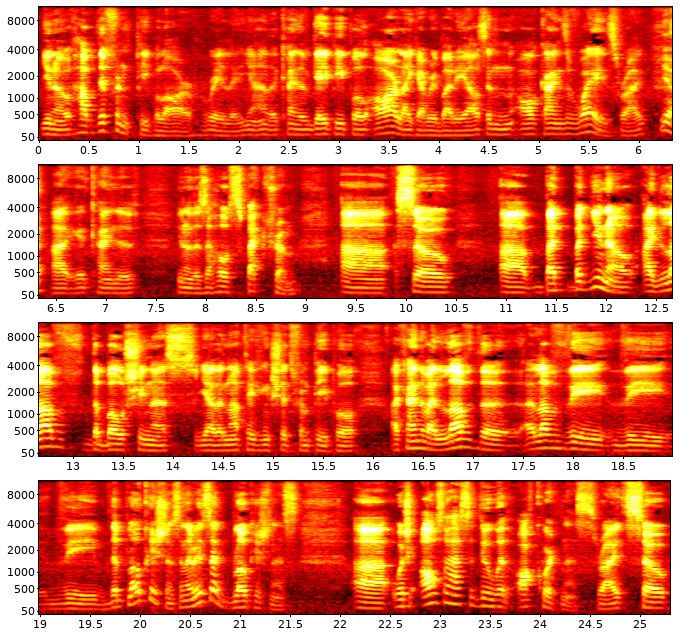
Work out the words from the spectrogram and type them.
you know, how different people are, really. Yeah, the kind of gay people are like everybody else in all kinds of ways, right? Yeah. uh, it kind of, you know, there's a whole spectrum. Uh, so, uh, but but you know, I love the bullshiness. Yeah, they're not taking shit from people. I kind of I love the I love the the the the blokishness, and there is a blokishness, uh, which also has to do with awkwardness, right? So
